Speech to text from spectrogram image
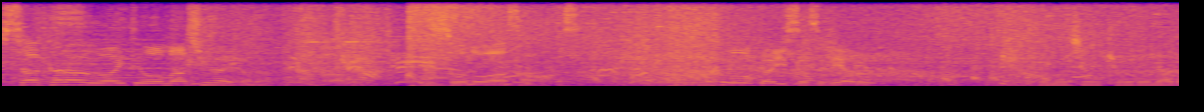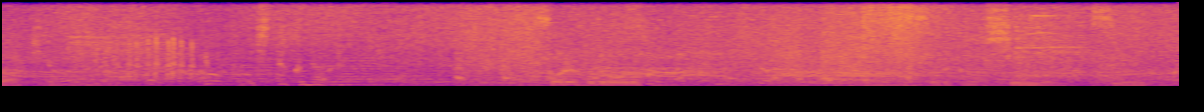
逆らう相手を間違えたな。その浅はかさ後悔させてやるこの状況でまだ諦め後悔したくないそれほど愚かなそれとも信念が強いのか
